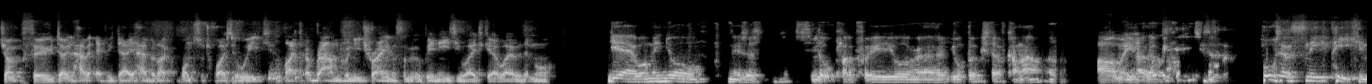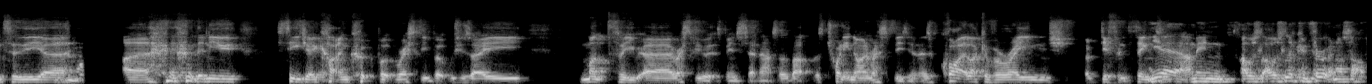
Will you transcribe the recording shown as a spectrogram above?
junk food, don't have it every day. Have it like once or twice a week, like around when you train or something would be an easy way to get away with it more. Yeah, well, I mean, your there's a, little plug for you. Your uh, your books that have come out. oh, mate, you know, Paul's had a sneak peek into the uh, mm-hmm. uh, the new CJ Cutting Cookbook recipe book, which is a monthly uh, recipe that's been set out. So about there's 29 recipes in it. There's quite like a range of different things. Yeah, I mean, I was I was looking through it and I was like,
